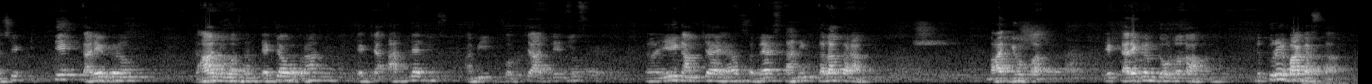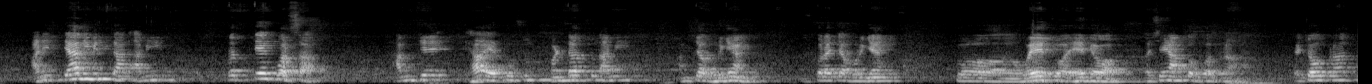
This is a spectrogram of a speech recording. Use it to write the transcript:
असे कित्येक कार्यक्रम दहा दिवस आणि त्याच्या उपरांत त्याच्या आदल्या दीस आम्ही पबच्या आदल्या दीस एक आमच्या ह्या सगळ्या स्थानिक कलाकारांक भाग घेवपाक एक कार्यक्रम दवरलेलो आहा तेतुरय भाग आसता आनी त्या निमित्तान आमी प्रत्येक वर्सा आमचे ह्या हेतूसून फंडातसून आमी आमच्या भुरग्यांक इस्कोलाच्या भुरग्यांक वयेचो हे देवप अशें आमचो उपक्रम आहा. त्याच्या उपरांत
